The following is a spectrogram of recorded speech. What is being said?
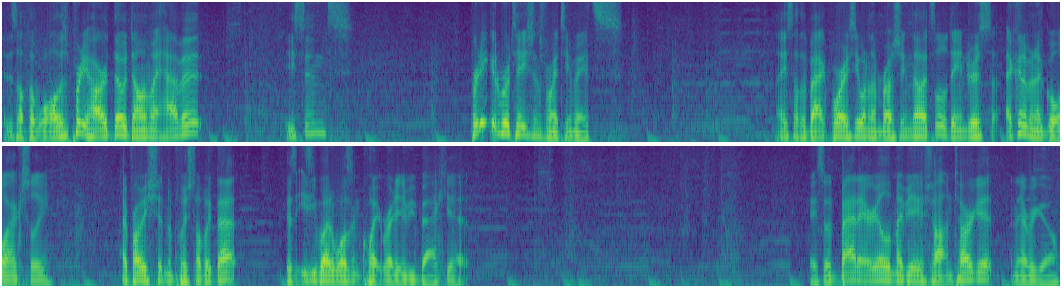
this off the wall. This is pretty hard, though. Doma might have it. Decent. Pretty good rotations for my teammates. Nice off the backboard. I see one of them rushing, though. It's a little dangerous. I could have been a goal, actually. I probably shouldn't have pushed up like that because Easy Bud wasn't quite ready to be back yet. Okay, so bad aerial might be a shot on target, and there we go.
